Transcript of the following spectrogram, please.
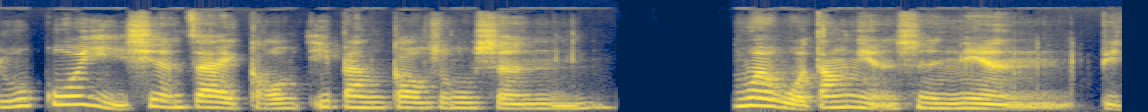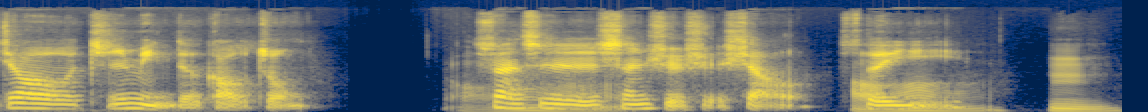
如果以现在高一般高中生，因为我当年是念比较知名的高中，算是哦升学学校，所以哦，嗯，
